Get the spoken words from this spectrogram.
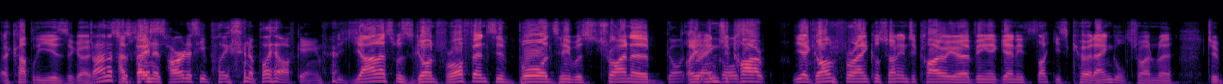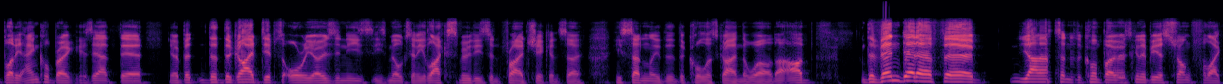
a couple of years ago. Giannis was playing as hard as he plays in a playoff game. Giannis was going for offensive boards. He was trying to injure Ky- yeah, gone for ankles, trying to injure Kyrie Irving again. It's like he's Kurt Angle trying to do bloody ankle breakers out there. You know, but the, the guy dips Oreos in his, his milks and he likes smoothies and fried chicken. So he's suddenly the, the coolest guy in the world. I, I've, the vendetta for Giannis Antetokounmpo is going to be as strong for like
